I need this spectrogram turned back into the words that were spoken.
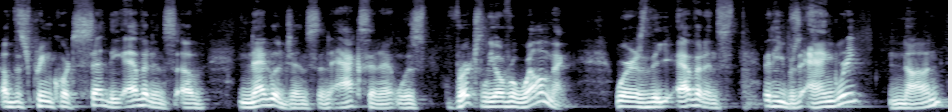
of the Supreme Court said the evidence of negligence and accident was virtually overwhelming. Whereas the evidence that he was angry, none.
